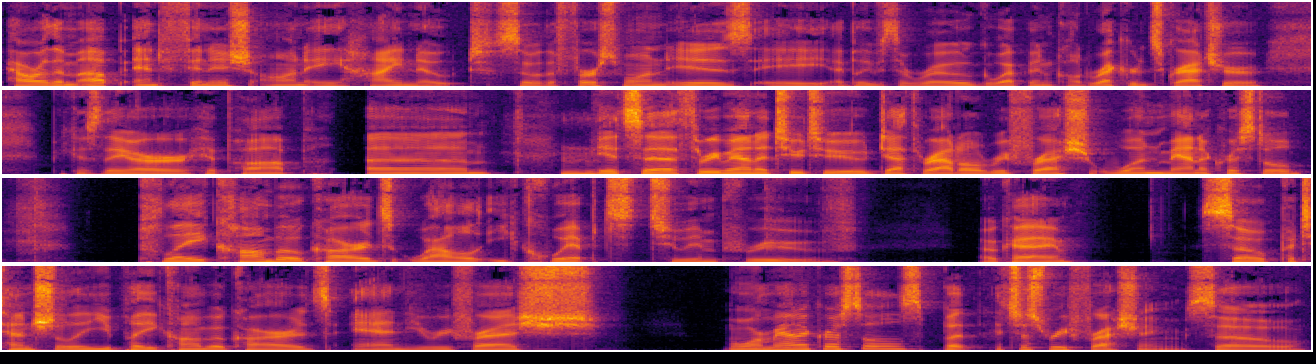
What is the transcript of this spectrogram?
Power them up and finish on a high note. So the first one is a, I believe it's a rogue weapon called Record Scratcher, because they are hip hop. Um, It's a three mana two two death rattle. Refresh one mana crystal. Play combo cards while equipped to improve. Okay. So potentially you play combo cards and you refresh more mana crystals, but it's just refreshing. So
